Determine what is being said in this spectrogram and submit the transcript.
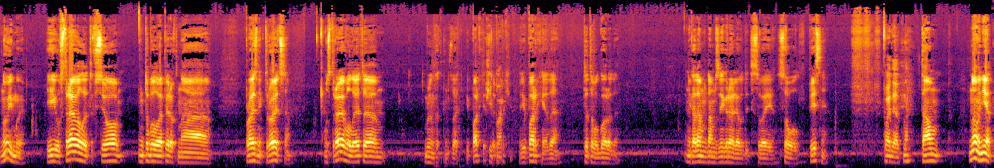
Ну и мы. И устраивал это все. Это было, во-первых, на праздник Троицы. Устраивало это. Блин, как это назвать? Епархия, что ли? Епархия. Епархия, да. От этого города. И когда мы там заиграли вот эти свои соул песни, Понятно. там Ну, нет,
